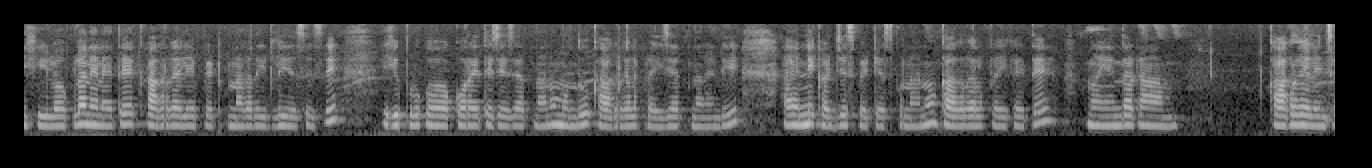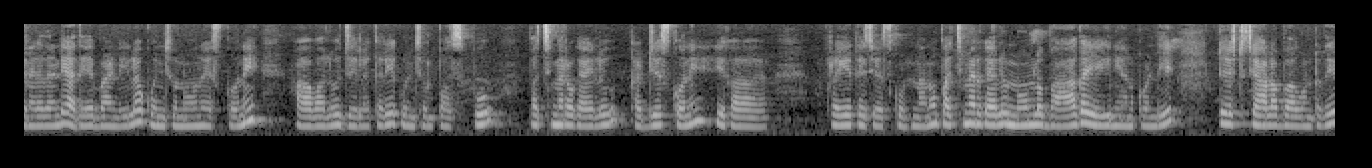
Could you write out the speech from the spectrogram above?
ఇక ఈ లోపల నేనైతే కాకరకాయలు పెట్టుకున్నా కదా ఇడ్లీ వేసేసి. ఇక ఇప్పుడు కూర అయితే చేసేస్తున్నాను. ముందు కాకరకాయలు ఫ్రై చేస్తున్నానండి. అవన్నీ కట్ చేసి పెట్టేసుకున్నాను. కాకరకాయల ఫ్రైకి అయితే మా ఏందట కాకరకాయలు వేయించాను కదండి. అదే బండిలో కొంచెం నూనె వేసుకొని ఆవాలు జీలకర్ర కొంచెం పసుపు పచ్చిమిరపకాయలు కట్ చేసుకొని ఇక ఫ్రై అయితే చేసుకుంటున్నాను. పచ్చిమిరకాయలు నూనెలో బాగా వేగినాయి అనుకోండి టేస్ట్ చాలా బాగుంటుంది.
